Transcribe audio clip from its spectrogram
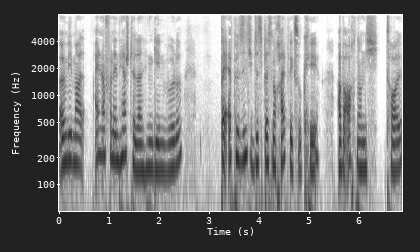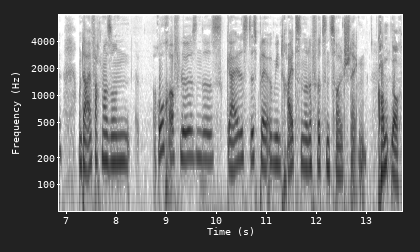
irgendwie mal einer von den Herstellern hingehen würde. Bei Apple sind die Displays noch halbwegs okay, aber auch noch nicht toll. Und da einfach mal so ein hochauflösendes, geiles Display irgendwie in 13 oder 14 Zoll stecken. Kommt noch.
